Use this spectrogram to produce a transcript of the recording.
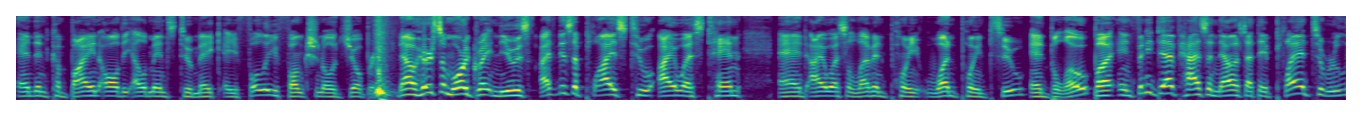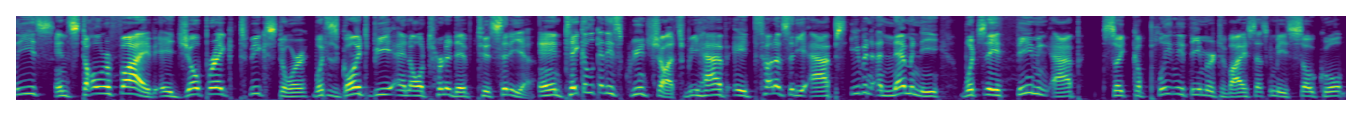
and then combine all the elements to make a fully functional jailbreak. Now, here's some more great news. I think this applies to iOS 10 and iOS 11.1.2 and below. But InfiniDev has announced that they plan to release Installer 5, a jailbreak tweak store, which is going to be an alternative to Cydia. And take a look at these screenshots. We have a ton of Cydia apps, even Anemone, which is a theming app so you completely theme your device. That's going to be so cool.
